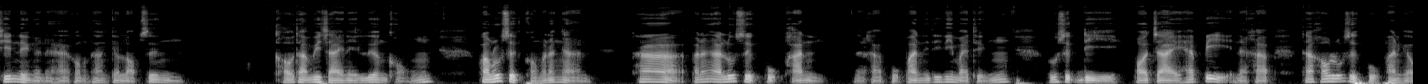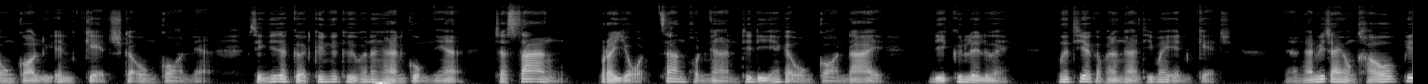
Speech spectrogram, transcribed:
ชิ้นหนึ่งนะฮะของทาง Gallup ซึ่ง เขาทำวิจัยในเรื่องของความรู้สึกของพนักงาน ถ้าพนักงานรู้สึกผูกพัน นะครับผูกพันในที่นี่หมายถึงรู้สึกดีพอใจแฮปปี้นะครับถ้าเขารู้สึกผูกพันกับองค์กรหรือ engage กับองค์กรเนี่ยสิ่งที่จะเกิดขึ้นก็คือพนักงานกลุ่มนี้จะสร้างประโยชน์สร้างผลงานที่ดีให้กับองค์กรได้ดีขึ้นเรื่อยๆ เมื่อเทียบกับพนักงานที่ไม่ engage นะงานวิจัยของเขาพิ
